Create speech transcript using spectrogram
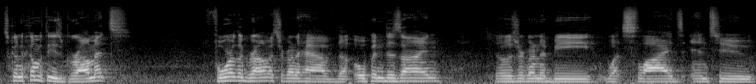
It's going to come with these grommets. Four of the grommets are going to have the open design. Those are going to be what slides into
